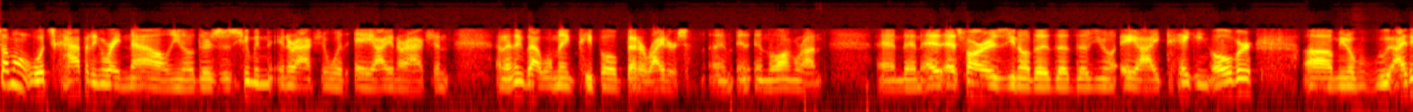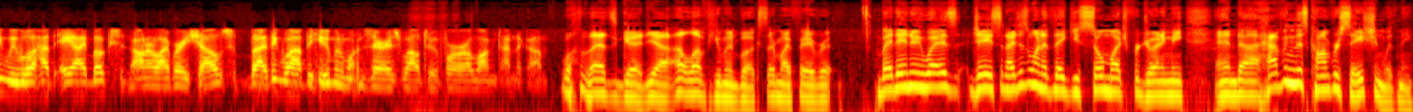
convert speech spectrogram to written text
some of what's happening right now. You know, there's this human interaction with AI interaction, and I think that will make people better writers in, in, in the long run. And then as far as you know, the the, the you know AI taking over. Um, you know, we, I think we will have AI books on our library shelves, but I think we'll have the human ones there as well too for a long time to come. Well, that's good. Yeah, I love human books; they're my favorite. But anyways, Jason, I just want to thank you so much for joining me and uh, having this conversation with me.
